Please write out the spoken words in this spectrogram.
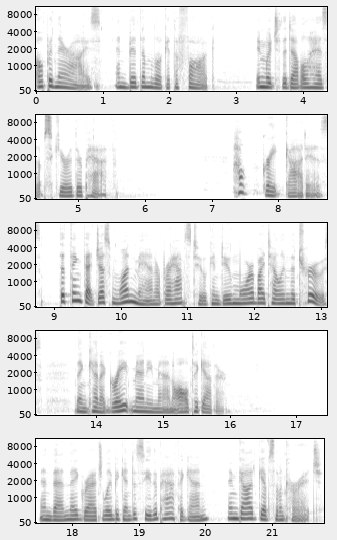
open their eyes and bid them look at the fog in which the devil has obscured their path. How great God is! To think that just one man, or perhaps two, can do more by telling the truth than can a great many men all together. And then they gradually begin to see the path again, and God gives them courage.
